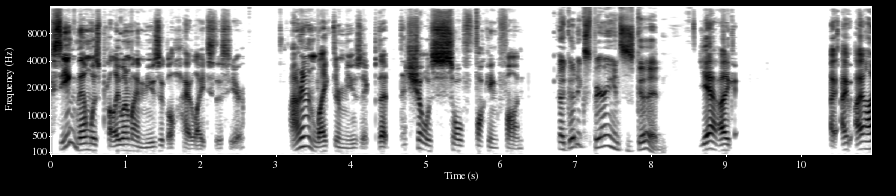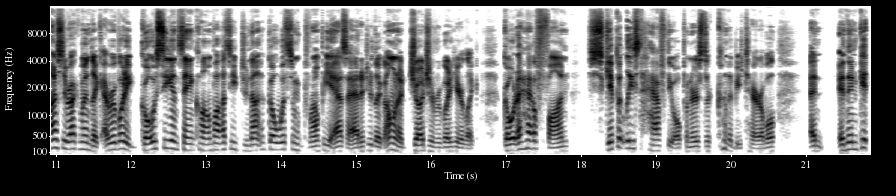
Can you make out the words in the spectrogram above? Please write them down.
seeing them was probably one of my musical highlights this year. I don't even like their music, but that that show was so fucking fun. a good experience is good. Yeah, like I, I, I honestly recommend like everybody go see Insane Clown Posse. Do not go with some grumpy ass attitude. Like I'm gonna judge everybody here. Like go to have fun. Skip at least half the openers. They're gonna be terrible, and and then get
